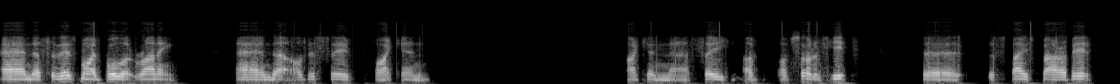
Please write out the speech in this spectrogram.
And uh, so there's my bullet running and uh, I'll just see if I can I can uh, see I've, I've sort of hit the the space bar a bit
